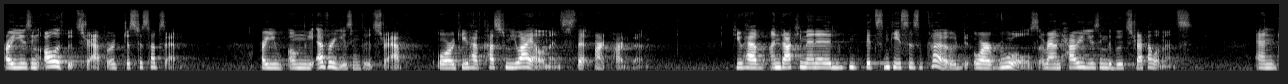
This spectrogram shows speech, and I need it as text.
Are you using all of Bootstrap or just a subset? Are you only ever using Bootstrap? Or do you have custom UI elements that aren't part of it? Do you have undocumented bits and pieces of code or rules around how you're using the Bootstrap elements? And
